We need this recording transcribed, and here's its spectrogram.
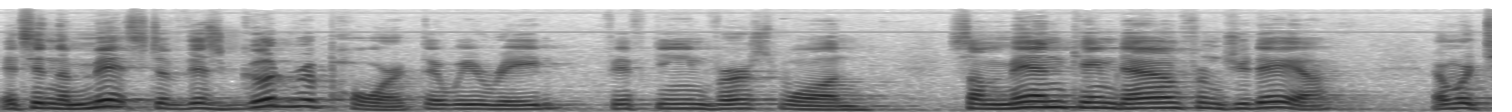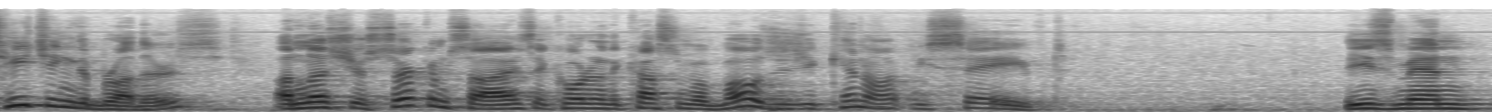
It's in the midst of this good report that we read 15 verse 1 some men came down from Judea and were teaching the brothers unless you're circumcised according to the custom of Moses you cannot be saved. These men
